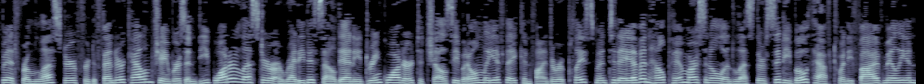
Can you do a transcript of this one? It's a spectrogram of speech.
bid from Leicester for defender Calum Chambers and Deepwater Leicester are ready to sell Danny Drinkwater to Chelsea but only if they can find a replacement today. Evan help him. Arsenal and Leicester City both have £25 million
